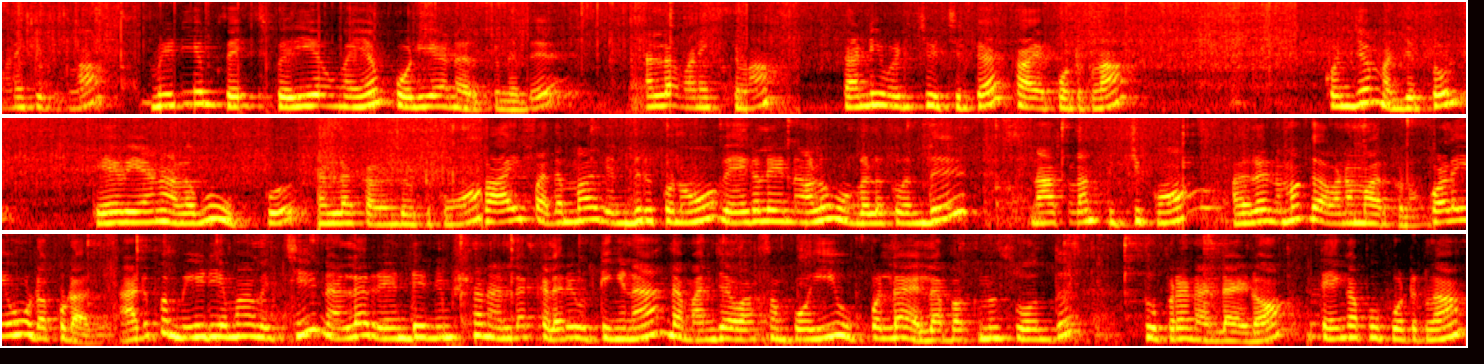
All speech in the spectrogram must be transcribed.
வணக்கிட்டுக்கலாம் மீடியம் சைஸ் பெரிய வெங்காயம் பொடியாக நல்லா வணக்கிக்கலாம். தண்ணி வடித்து வச்சுருக்க காயை போட்டுக்கலாம். கொஞ்சம் மஞ்சத்தூள் தேவையான அளவு உப்பு நல்லா கலந்து விட்டுக்குவோம். காய் பதமாக வெந்திருக்கணும். வேகலைனாலும் உங்களுக்கு வந்து நாக்கெல்லாம் பிச்சுக்கும். அதில் நம்ம கவனமாக இருக்கணும். குழையும் விடக்கூடாது. அடுப்பு மீடியமாக வச்சு நல்லா ரெண்டு நிமிஷம் நல்லா கிளறி விட்டிங்கன்னா இந்த மஞ்சள் வாசம் போய் உப்பெல்லாம் எல்லா பக்கமும் சோர்ந்து சூப்பராக நல்லாயிடும். தேங்காய் பூ போட்டுக்கலாம்.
